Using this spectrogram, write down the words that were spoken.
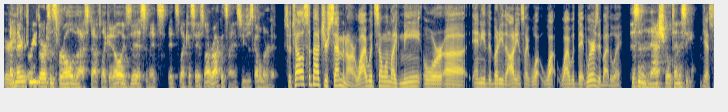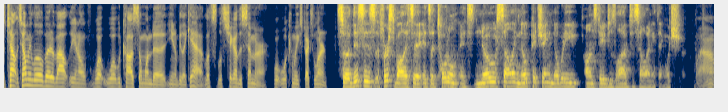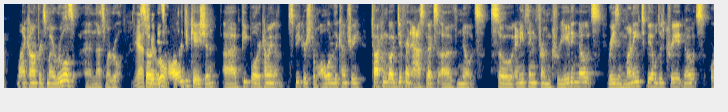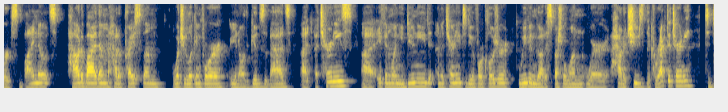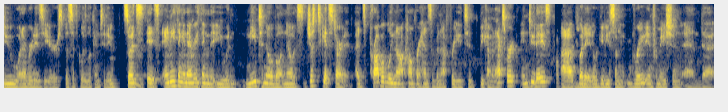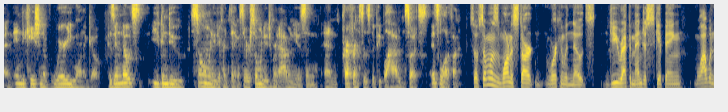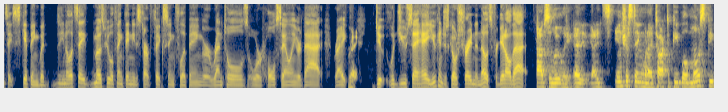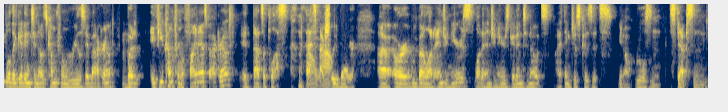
very and there's resources for all of that stuff. Like it all exists, and it's it's like I say, it's not rocket science. You just got to learn it. So tell us about your seminar. Why would someone like me or uh, anybody in the audience like what what why would they? Where is it by the way? This is in Nashville, Tennessee. Yeah. So tell tell me a little bit about you know what what would cause someone to you know be like yeah let's let's check out the seminar. What what can we expect to learn? So this is first of all, it's a it's a total. It's no selling, no pitching. Nobody on stage is allowed to sell anything, which wow my conference, my rules, and that's my rule. Yeah. So it's rule. all education. Uh, people are coming, speakers from all over the country, talking about different aspects of notes. So anything from creating notes, raising money to be able to create notes, or buy notes, how to buy them, how to price them, what you're looking for, you know, the goods, the bads, uh, attorneys. Uh, if and when you do need an attorney to do a foreclosure, we've even got a special one where how to choose the correct attorney to do whatever it is you're specifically looking to do. So it's hmm. it's anything and everything that you would need to know about notes just to get started. It's probably not comprehensive enough for you to become an expert in two days, uh, but it'll give you some great information and uh, an indication of where you want to go. Because in notes you can do so many different things. There are so many different avenues and and preferences that people have, and so it's it's a lot of fun. So if someone's want to start working with notes, do you recommend just skipping well, I wouldn't say skipping, but you know, let's say most people think they need to start fixing flipping or rentals or wholesaling or that, right? Right. Do, would you say, hey, you can just go straight into notes, forget all that? Absolutely. It's interesting when I talk to people, most people that get into notes come from a real estate background, mm-hmm. but if you come from a finance background, it that's a plus. that's oh, wow. actually better. Uh, or we've got a lot of engineers. A lot of engineers get into notes. I think just because it's you know rules and steps and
